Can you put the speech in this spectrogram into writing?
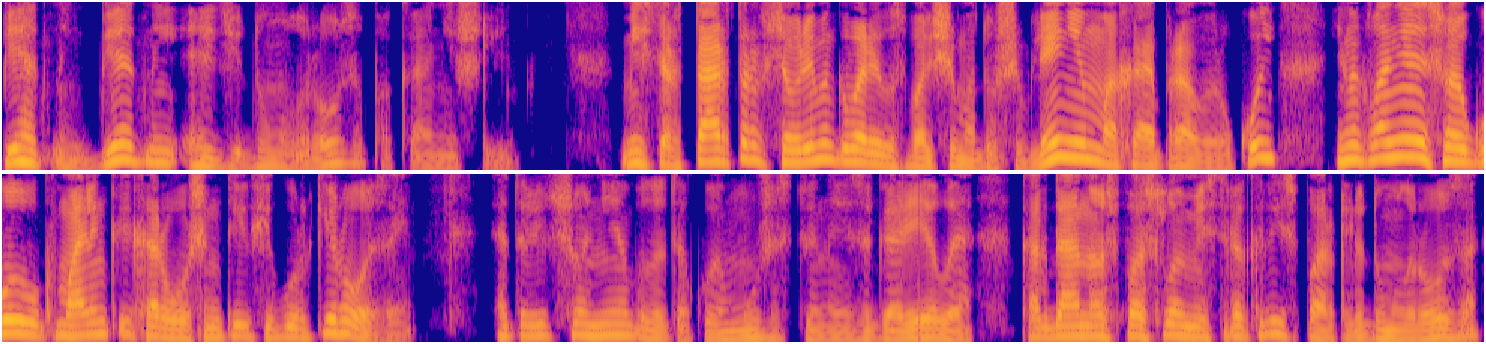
«Бедный, бедный Эдди», — думала Роза, пока они шли. Мистер Тартер все время говорил с большим одушевлением, махая правой рукой и наклоняя свою голову к маленькой, хорошенькой фигурке Розы. Это лицо не было такое мужественное и загорелое, когда оно спасло мистера Крис Паркля, думал Роза,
